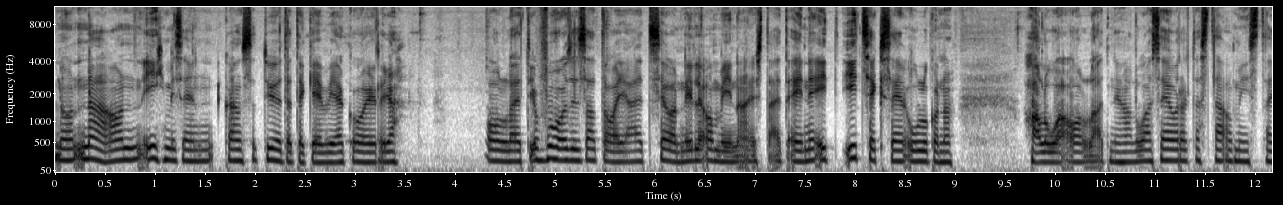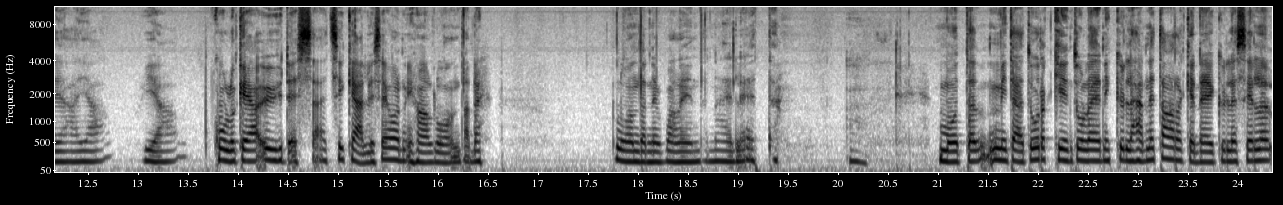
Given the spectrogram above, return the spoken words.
No nämä on ihmisen kanssa työtä tekeviä koiria olleet jo vuosisatoja, että se on niille ominaista, että ei ne itsekseen ulkona halua olla, että ne haluaa seurata sitä omistajaa ja, ja kulkea yhdessä, että sikäli se on ihan luontainen, luontainen valinta näille, että mm. Mutta mitä Turkkiin tulee, niin kyllähän ne tarkenee. Kyllä siellä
